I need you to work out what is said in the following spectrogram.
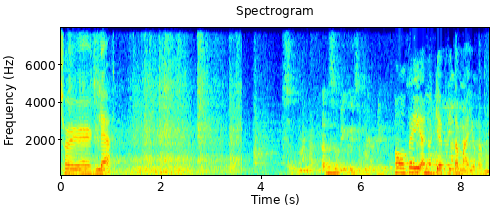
Turn left. Ano sabihin kayo sa birthday? Oo, kay ano, Jeffrey Tamayo kami.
